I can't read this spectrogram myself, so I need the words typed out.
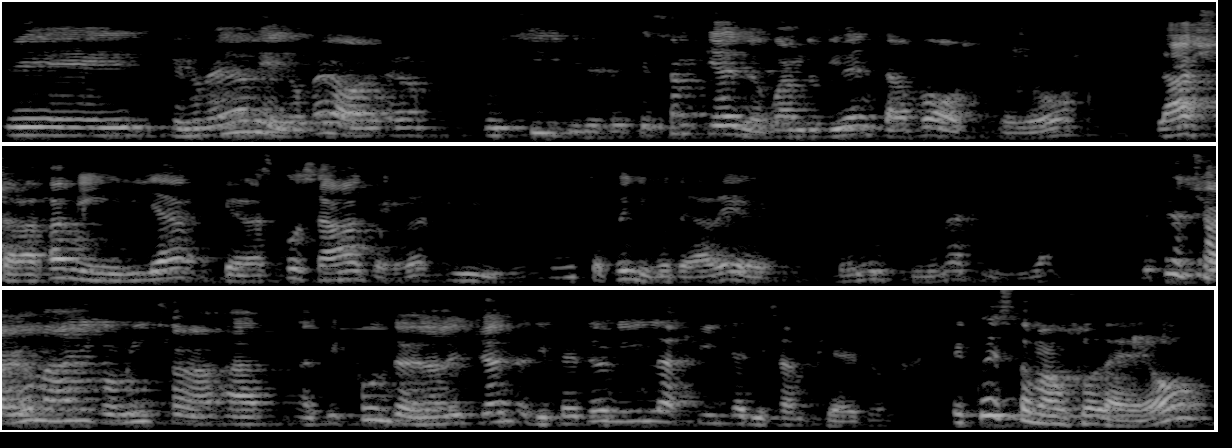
e, che non era vero, però era possibile perché San Pietro quando diventa apostolo lascia la famiglia che era sposato, la figlia e tutto, quindi poteva avere benissimo una figlia, e perciò i romani cominciano a, a diffondere la leggenda di Petronilla, figlia di San Pietro. E questo mausoleo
